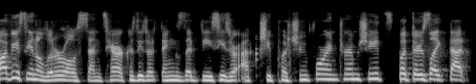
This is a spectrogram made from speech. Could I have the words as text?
Obviously in a literal sense here, because these are things that VCs are actually pushing for in term sheets. But there's like that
